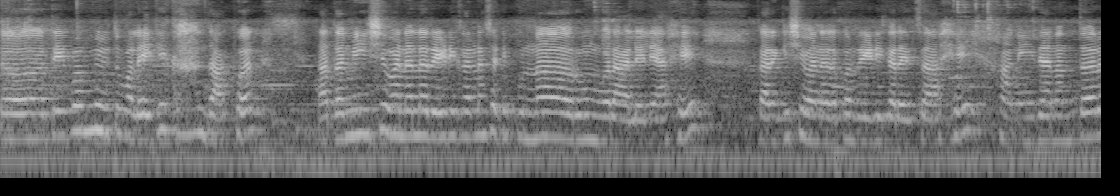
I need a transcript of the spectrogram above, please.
तर ते पण मी तुम्हाला एक एक दाखवत आता मी शिवण्याला रेडी करण्यासाठी पुन्हा रूमवर आलेले आहे. कारण की शिवण्याला पण रेडी करायचं आहे. आणि त्यानंतर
